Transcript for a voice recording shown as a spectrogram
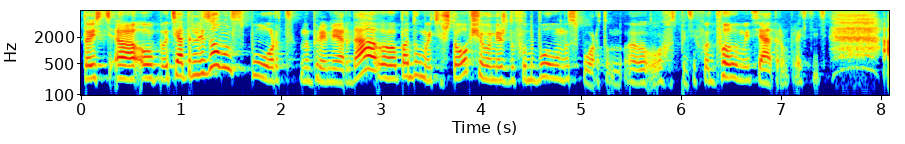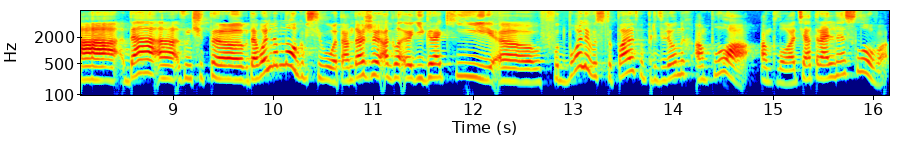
То есть э, театрализован спорт, например, да, э, подумайте, что общего между футболом и спортом, господи, футболом и театром, простите. А, да, а, значит, довольно много всего, там даже игроки в футболе выступают в определенных амплуа, амплуа театральное слово.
